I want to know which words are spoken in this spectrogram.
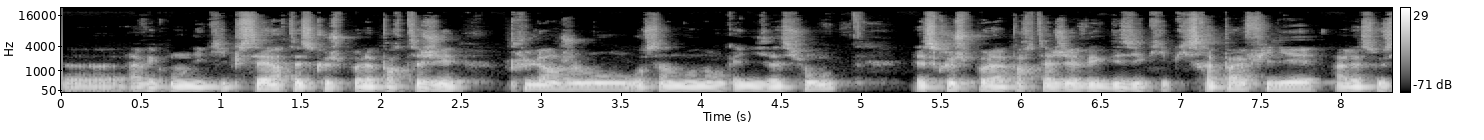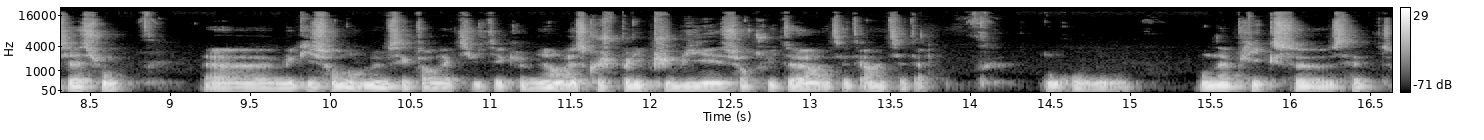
euh, avec mon équipe CERT Est-ce que je peux la partager plus largement au sein de mon organisation? Est-ce que je peux la partager avec des équipes qui seraient pas affiliées à l'association euh, mais qui sont dans le même secteur d'activité que le mien? Est-ce que je peux les publier sur Twitter, etc., etc. Donc on, on applique ce, cette,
